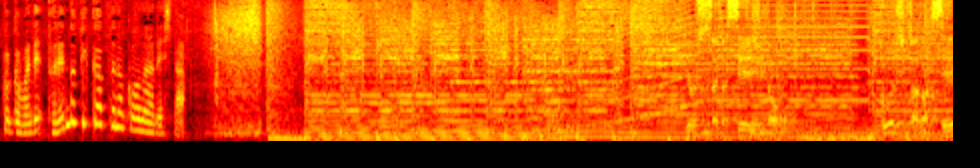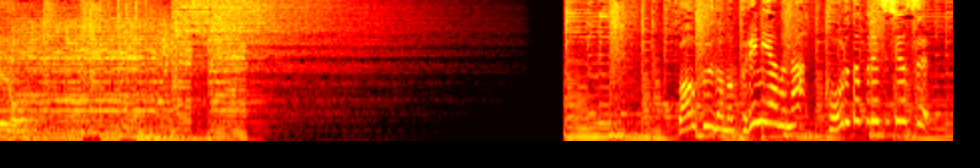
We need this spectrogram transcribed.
ここまでトレンドピックアップのコーナーでした。吉坂誠二の5時から正論。ワオフードのプレミアムなコールドプレスジュース。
